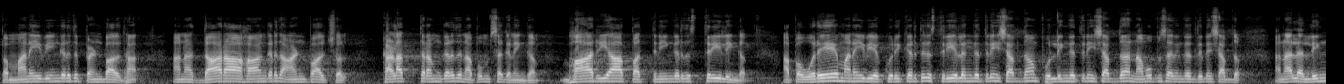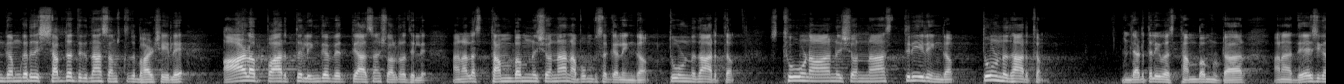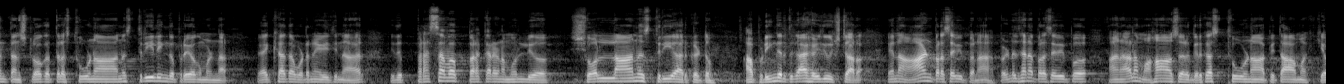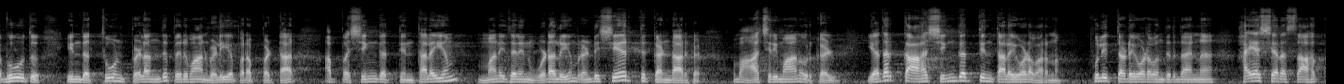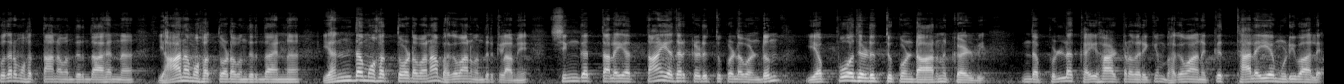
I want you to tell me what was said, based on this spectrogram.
இப்போ மனைவிங்கிறது பெண்பால் தான். ஆனால் தாராகாங்கிறது ஆண்பால் சொல். களத்திரம்ங்கிறது நபும்சகலிங்கம். பாரியா பத்னிங்கிறது ஸ்திரீலிங்கம். அப்போ ஒரே மனைவியை குறிக்கிறதுக்கு ஸ்திரீலிங்கத்திலையும் சப்தம் புல்லிங்கத்திலையும் சப்தம் நபும்சலிங்கத்திலையும் சப்தம். அதனால் லிங்கம்ங்கிறது சப்தத்துக்கு தான் சம்ஸ்கிருத பாஷையிலே ஆளை பார்த்து லிங்க வித்தியாசம் சொல்கிறதில்லை இல்லை ஸ்தம்பம்னு சொன்னால் நபும்சகலிங்கம் தூண்னு தான் அர்த்தம். ஸ்தூணான்னு சொன்னா ஸ்திரீலிங்கம் தூண்னு தான் அர்த்தம். இந்த இடத்துல இவர் ஸ்தம்பம் விட்டார். ஆனால் தேசிகன் தன் ஸ்லோகத்தில் ஸ்தூணான்னு ஸ்திரீலிங்க பிரயோகம் பண்ணார். வியாக்கியாத உடனே எழுதினார் இது பிரசவ பிரகரணம் இல்லையோ சொல்லான்னு ஸ்திரீயாக இருக்கட்டும் அப்படிங்கிறதுக்காக எழுதி வச்சுட்டாராம். ஏன்னா ஆண் பிரசவிப்பனா? பெண்ணு தானே பிரசவிப்போ? அதனால் மகாசுர கிரகஸ்தூணா பிதாமஹ்யபூத் இந்த தூண் பிளந்து பெருமான் வெளியே புறப்பட்டார். அப்போ சிங்கத்தின் தலையும் மனிதனின் உடலையும் ரெண்டு சேர்த்து கண்டார்கள். ரொம்ப ஆச்சரியமான ஒரு கேள்வி. எதற்காக சிங்கத்தின் தலையோட வரணும்? புலித்தடையோட வந்திருந்தா என்ன? ஹயசரஸாக குதிரை முகத்தான வந்திருந்தா என்ன? யானை முகத்தோட வந்திருந்தா என்ன? எந்த முகத்தோட வேணா பகவான் வந்திருக்கலாமே. சிங்கத்தலையத்தான் எதற்கு எடுத்துக்கொள்ள வேண்டும்? எப்போது எடுத்துக்கொண்டார்னு கேள்வி. இந்த பிள்ளை கைகாட்டுற வரைக்கும் பகவானுக்கு தலையே முடிவாலே.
